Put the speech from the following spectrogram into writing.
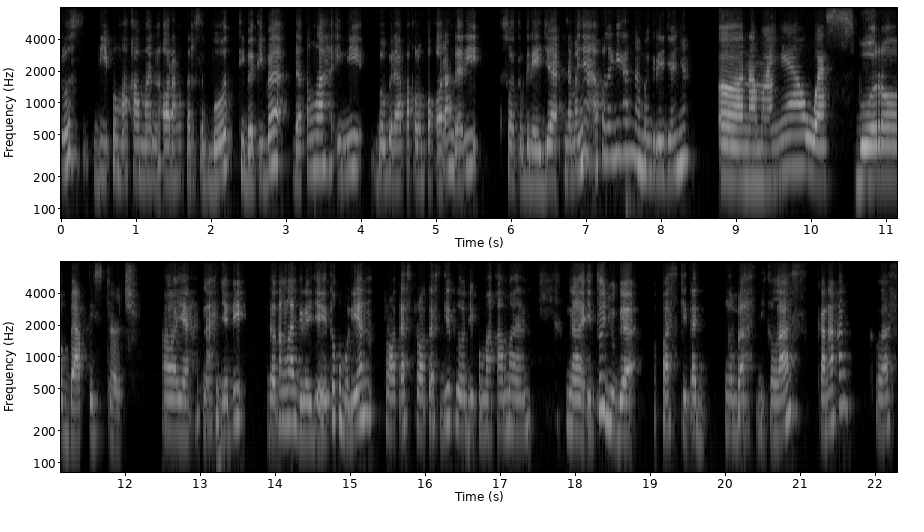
terus di pemakaman orang tersebut tiba-tiba datanglah ini beberapa kelompok orang dari suatu gereja. Namanya apa lagi kan nama gerejanya? Uh, namanya Westboro Baptist Church. Oh ya, nah jadi datanglah gereja itu kemudian protes-protes gitu di pemakaman. Nah itu juga pas kita ngebahas di kelas, karena kan kelas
